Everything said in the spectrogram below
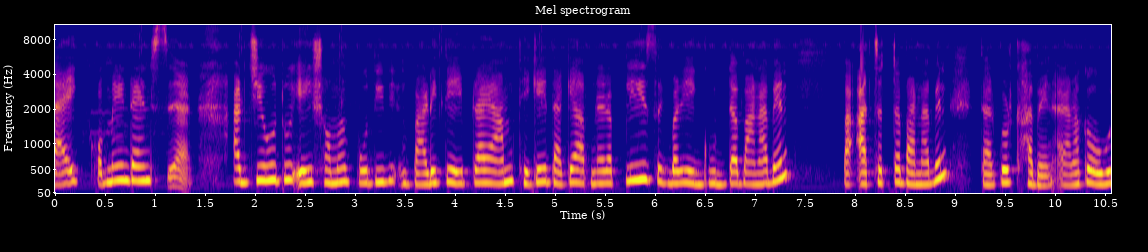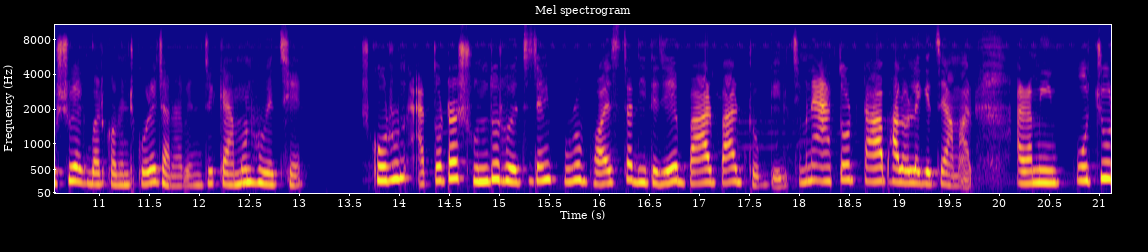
লাইক কমেন্ট অ্যান্ড শেয়ার আর যেহেতু এই সময় প্রতি বাড়িতে প্রায় আম থেকেই থাকে, আপনারা প্লিজ একবার এই গুড়টা বানাবেন বা আচারটা বানাবেন, তারপর খাবেন। আর আমাকে অবশ্যই একবার কমেন্ট করে জানাবেন যে কেমন হয়েছে। করুন, এতটা সুন্দর হয়েছে যে আমি পুরো ভয়েসটা দিতে যেয়ে বারবার ঢোক গেলছি মানে এতটা ভালো লেগেছে আমার। আর আমি প্রচুর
